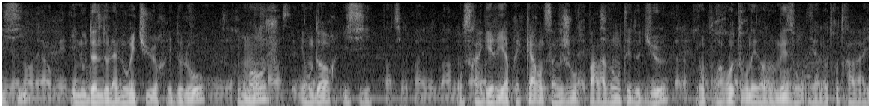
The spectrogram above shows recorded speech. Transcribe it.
ici. Ils nous donnent de la nourriture et de l'eau. On mange et on dort ici. On sera guéri après 45 jours par la volonté de Dieu et on pourra retourner dans nos maisons et à notre travail.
